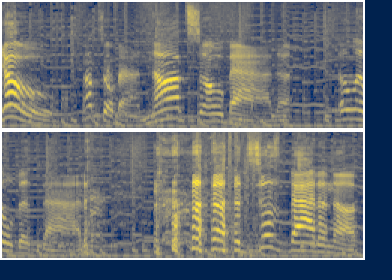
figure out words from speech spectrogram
Yo! Not so bad. Not so bad. A little bit bad. Just bad enough.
